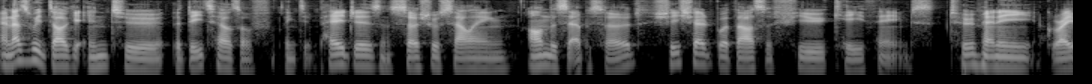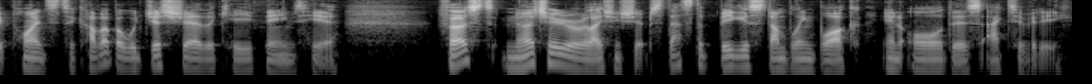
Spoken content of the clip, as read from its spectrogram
And as we dug into the details of LinkedIn pages and social selling on this episode, she shared with us a few key themes. Too many great points to cover, but we'll just share the key themes here. First, nurture your relationships. That's the biggest stumbling block in all this activity.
